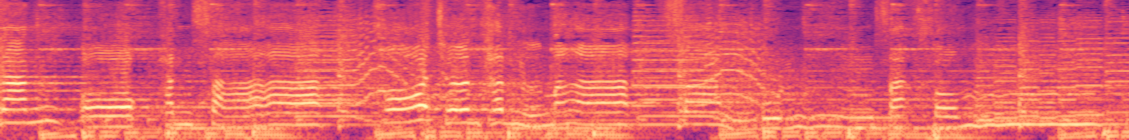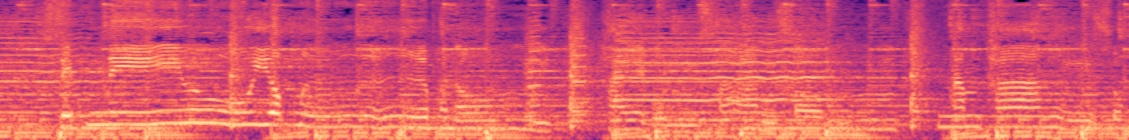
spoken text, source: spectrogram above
อนหลังออกพรรษา ขอเชิญท่านมาสร้างบุญสะสม สิบนิ้วยกมือพนม ให้บุญสร้างสมนำทางสุข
